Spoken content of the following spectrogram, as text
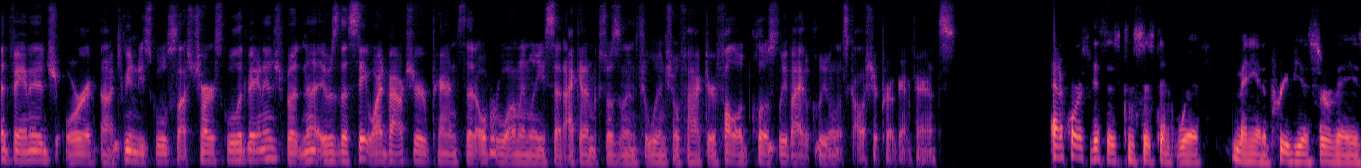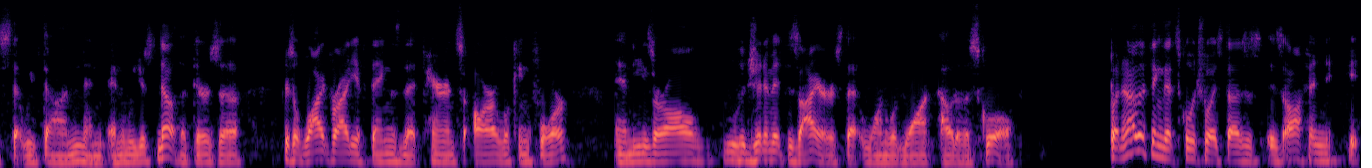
advantage or community school slash charter school advantage. But no, it was the statewide voucher parents that overwhelmingly said academics was an influential factor, followed closely by the Cleveland Scholarship Program parents. And of course, this is consistent with many of the previous surveys that we've done, and, and we just know that there's a there's a wide variety of things that parents are looking for And these are all legitimate desires that one would want out of a school. But another thing that school choice does is, is often it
